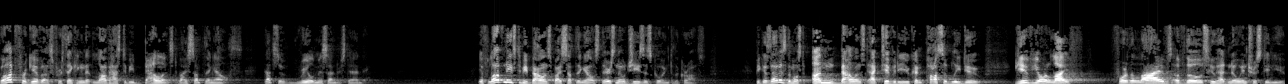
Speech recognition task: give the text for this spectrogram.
God forgive us for thinking that love has to be balanced by something else. That's a real misunderstanding. If love needs to be balanced by something else, there's no Jesus going to the cross. Because that is the most unbalanced activity you can possibly do. Give your life for the lives of those who had no interest in you.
